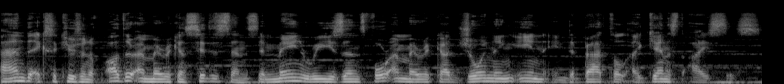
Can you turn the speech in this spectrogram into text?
and the execution of other American citizens, the main reasons for America joining in in the battle against ISIS.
